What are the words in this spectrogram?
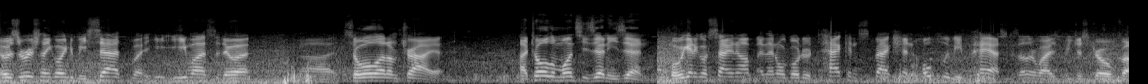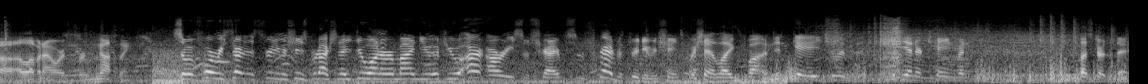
It was originally going to be Seth, but he, he wants to do it. Uh, so we'll let him try it. I told him once he's in, he's in. But we gotta go sign up and then we'll go to a tech inspection. Hopefully we pass, because otherwise we just drove uh, 11 hours for nothing. So before we start this 3D Machines production, I do want to remind you, if you aren't already subscribed, subscribe to 3D Machines, push that like button, engage with, with the entertainment. Let's start the day.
